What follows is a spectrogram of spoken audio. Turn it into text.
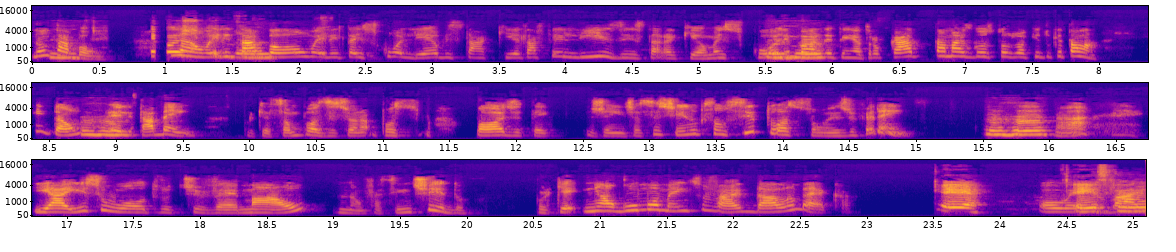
Não tá uhum. bom. Não, ele tá bom, ele tá escolheu estar aqui, ele tá feliz em estar aqui. É uma escolha, uhum. embora ele tenha trocado, tá mais gostoso aqui do que tá lá. Então, uhum. ele tá bem. Porque são posiciona... pode ter gente assistindo que são situações diferentes. Uhum. Tá? E aí, se o outro tiver mal, não faz sentido. Porque em algum momento vai dar lambeca. É. Ou ele vai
